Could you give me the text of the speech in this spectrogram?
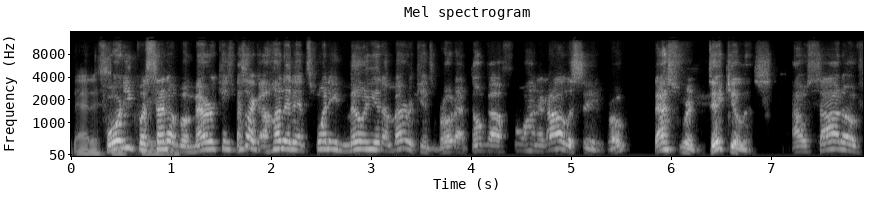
That is 40% crazy. of Americans, that's like 120 million Americans, bro, that don't got $400 saved, bro. That's ridiculous. Outside of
